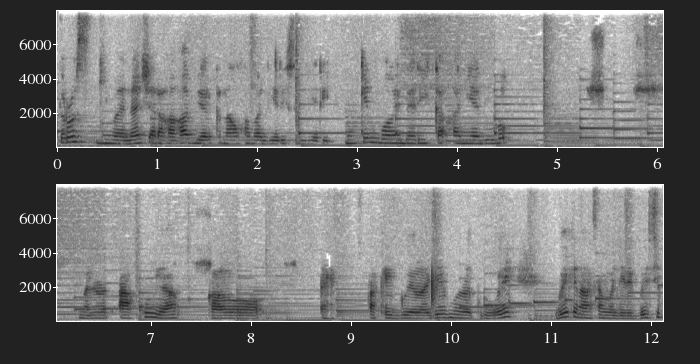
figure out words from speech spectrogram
Terus gimana cara kakak biar kenal sama diri sendiri? Mungkin boleh dari kakaknya dulu. Menurut aku ya, kalau eh pakai gue aja menurut gue gue kenal sama diri gue sih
